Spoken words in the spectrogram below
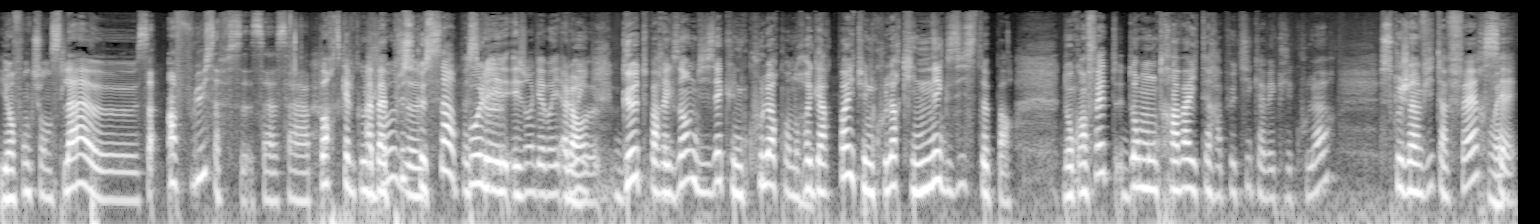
et en fonction de cela, euh, ça influe, ça, ça, ça apporte quelque Ah bah chose. plus que ça, parce Paul que et, et Jean-Gabriel. Alors, euh, Goethe, par exemple, disait qu'une couleur qu'on ne regarde pas est une couleur qui n'existe pas. Donc, en fait, dans mon travail thérapeutique avec les couleurs, ce que j'invite à faire, Ouais. c'est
